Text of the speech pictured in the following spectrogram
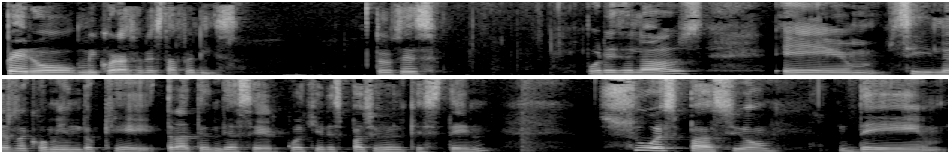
Pero mi corazón está feliz. Entonces, por ese lado, eh, sí les recomiendo que traten de hacer cualquier espacio en el que estén su espacio de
